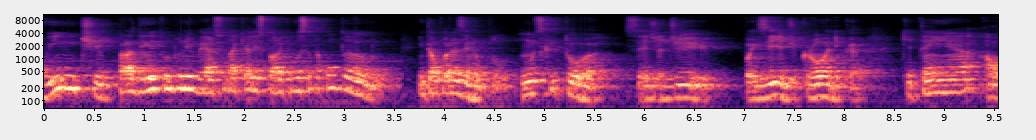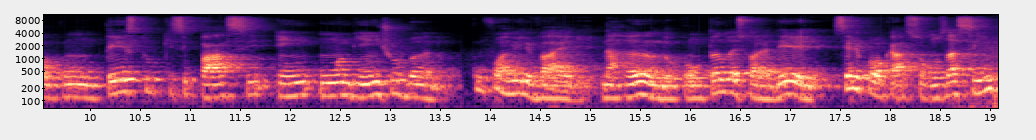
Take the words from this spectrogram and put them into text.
ouvinte para dentro do universo daquela história que você está contando. Então, por exemplo, um escritor, seja de poesia, de crônica, que tenha algum texto que se passe em um ambiente urbano. Conforme ele vai narrando, contando a história dele, se ele colocar sons assim,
